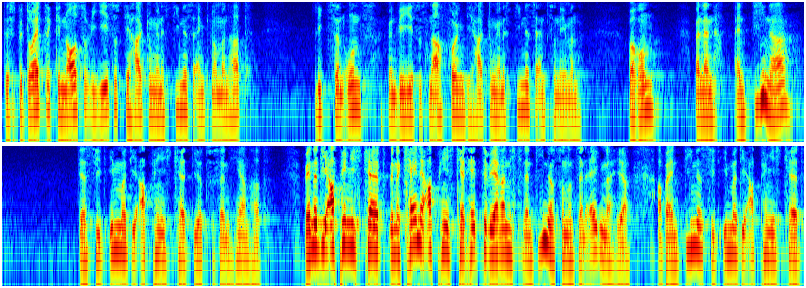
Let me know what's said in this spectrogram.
Das bedeutet, genauso wie Jesus die Haltung eines Dieners eingenommen hat, liegt es an uns, wenn wir Jesus nachfolgen, die Haltung eines Dieners einzunehmen. Warum? Weil ein, ein Diener, der sieht immer die Abhängigkeit, die er zu seinem Herrn hat. Wenn er die Abhängigkeit, wenn er keine Abhängigkeit hätte, wäre er nicht ein Diener, sondern sein eigener Herr. Aber ein Diener sieht immer die Abhängigkeit,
